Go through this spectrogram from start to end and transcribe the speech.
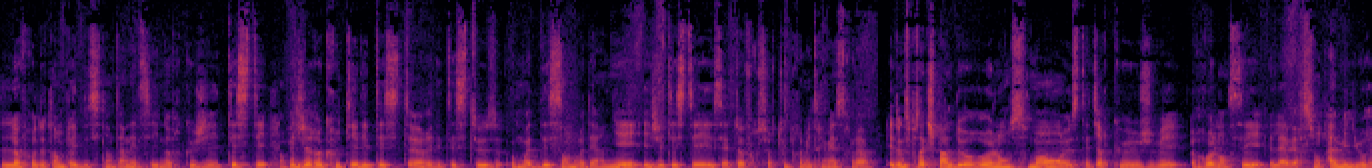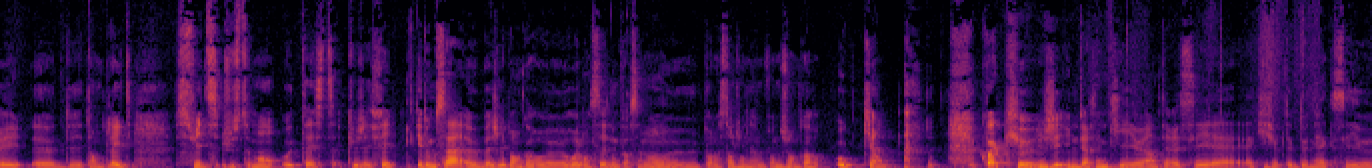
l'offre de template de site internet, c'est une offre que j'ai testée. En fait, j'ai recruté des testeurs et des testeuses au mois de décembre dernier et j'ai testé cette offre sur tout le premier trimestre là. Et donc, c'est pour ça que je parle de relancement, euh, c'est-à-dire que je vais relancer la version améliorée euh, des templates suite justement au test que j'ai fait. Et donc ça, euh, bah, je ne l'ai pas encore relancé, donc forcément, pour l'instant, j'en ai vendu encore aucun. Quoique, j'ai une personne qui est intéressée, à, qui je vais peut-être donner accès euh,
